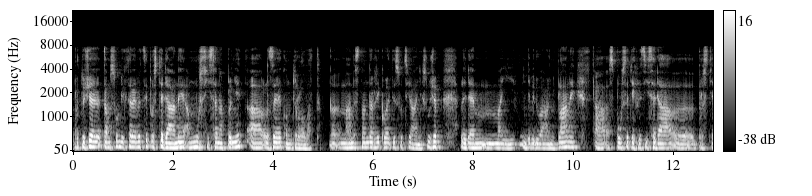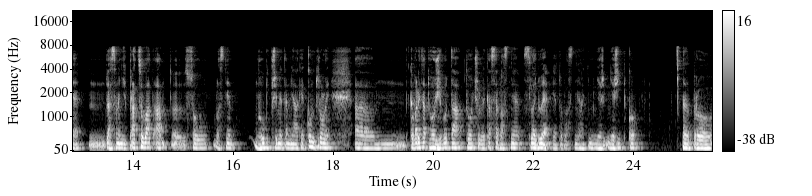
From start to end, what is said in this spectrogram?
protože tam jsou některé věci prostě dány a musí se naplnit a lze je kontrolovat. Máme standardy kvality sociálních služeb, lidé mají individuální plány a spousta těch věcí se dá eh, prostě, hm, dá se na nich pracovat a eh, jsou vlastně mohou být předmětem nějaké kontroly. Ehm, kvalita toho života toho člověka se vlastně sleduje. Je to vlastně nějaký měřítko pro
